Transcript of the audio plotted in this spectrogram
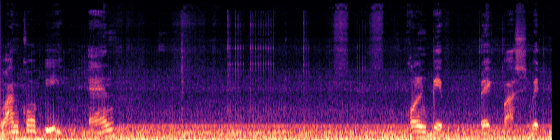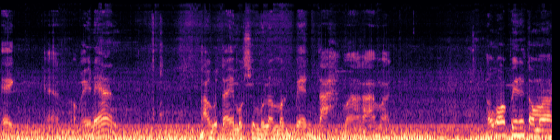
one coffee and corn beef breakfast with egg. Yan, okay na yan. Bago tayo magsimula magbenta, mga kamag. Ang open nito mga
